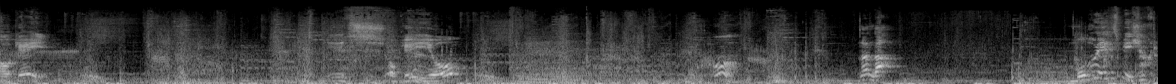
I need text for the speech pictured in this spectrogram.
オッケー。よしオッケーいいよ。うん。なんだ？モブ HP100%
